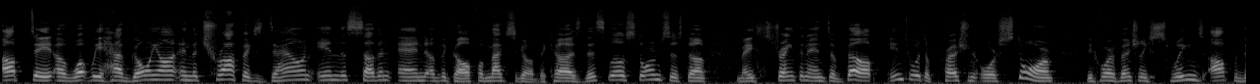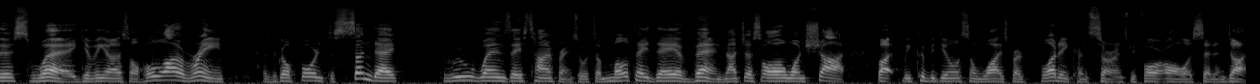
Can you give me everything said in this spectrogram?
update of what we have going on in the tropics down in the southern end of the Gulf of Mexico because this little storm system may strengthen and develop into a depression or storm before eventually swings up this way, giving us a whole lot of rain as we go forward into Sunday through Wednesday's time frame. So it's a multi-day event, not just all in one shot, but we could be dealing with some widespread flooding concerns before all is said and done.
